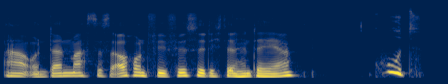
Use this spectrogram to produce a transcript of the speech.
Ah, und dann machst du es auch und wie fühlst du dich dann hinterher? Gut.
